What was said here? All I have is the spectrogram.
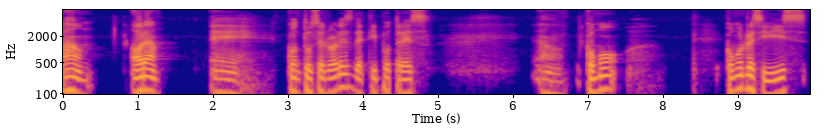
ahora, eh, con tus errores de tipo 3, ¿cómo, ¿cómo recibís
